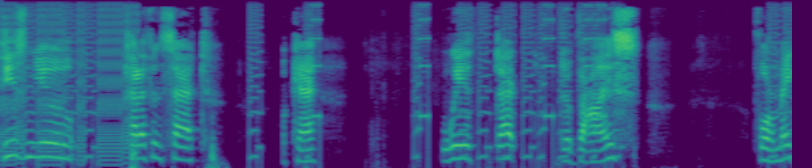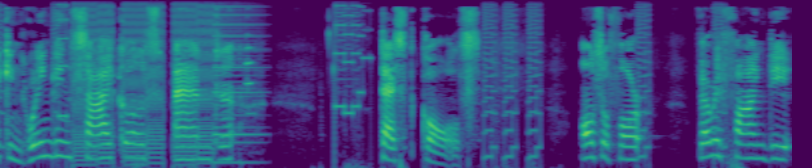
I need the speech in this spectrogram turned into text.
this new telephone set. Okay, with that device for making ringing cycles and uh, test calls. Also for verifying the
